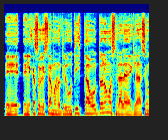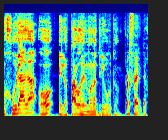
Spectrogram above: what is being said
Eh, en el caso de que sea monotributista o autónomo, será la declaración jurada o eh, los pagos del monotributo. Perfecto.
